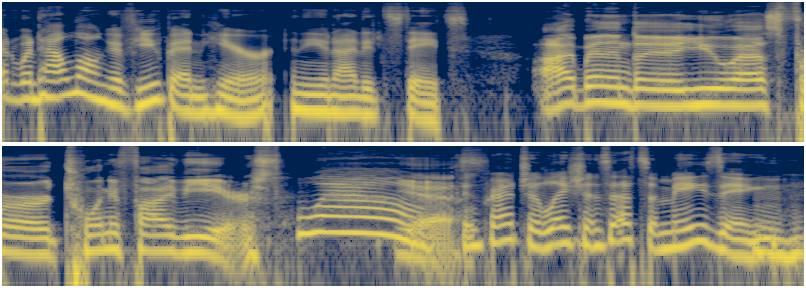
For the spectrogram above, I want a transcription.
Edwin, how long have you been here in the United States? I've been in the U.S. for 25 years. Wow! Yes. Congratulations, that's amazing. Mm-hmm.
